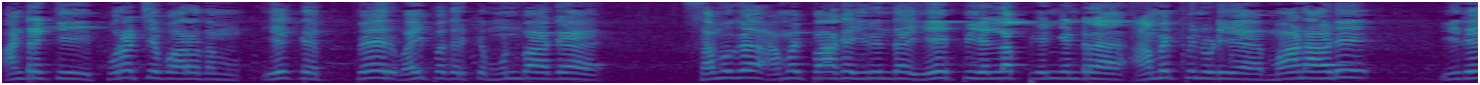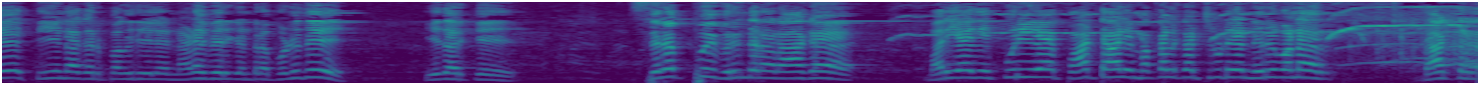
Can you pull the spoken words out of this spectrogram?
அன்றைக்கு புரட்சி பாரதம் இயக்க பேர் வைப்பதற்கு முன்பாக சமூக அமைப்பாக இருந்த ஏபிஎல்எஃப் என்கின்ற அமைப்பினுடைய மாநாடு இதே தீநகர் பகுதியில் நடைபெறுகின்ற பொழுது இதற்கு சிறப்பு விருந்தினராக மரியாதைக்குரிய பாட்டாளி மக்கள் கட்சியுடைய நிறுவனர் டாக்டர்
